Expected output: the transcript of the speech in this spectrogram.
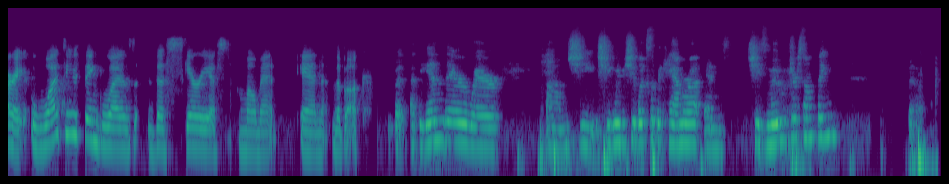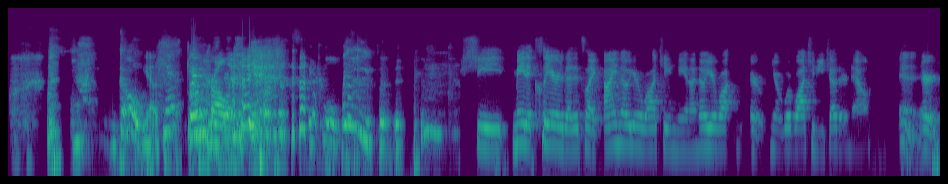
all right. What do you think was the scariest moment in the book? But at the end there where um, she she maybe she looks at the camera and she's moved or something. Go. Yes. Get Skin crawling. she made it clear that it's like I know you're watching me and I know you're watching or you know we're watching each other now and or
